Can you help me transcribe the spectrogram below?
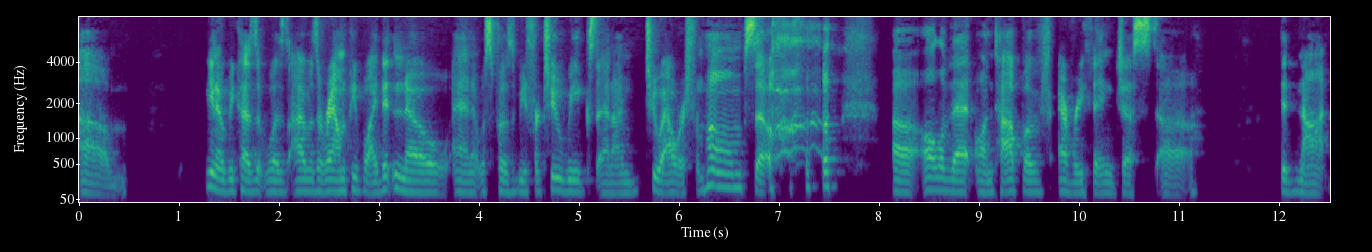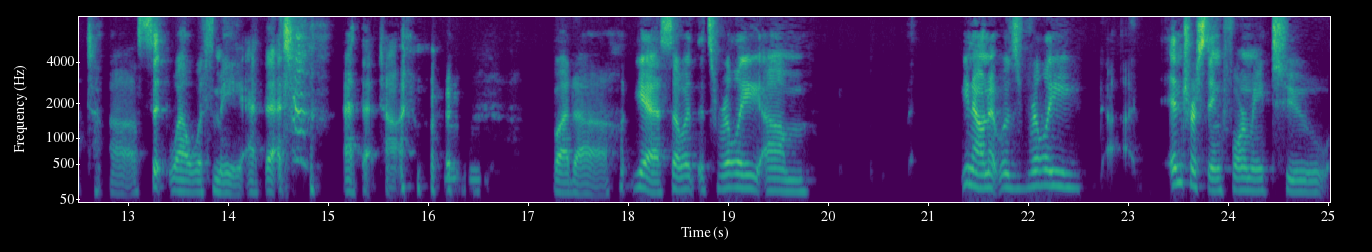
Um you know because it was i was around people i didn't know and it was supposed to be for two weeks and i'm two hours from home. So uh all of that on top of everything just uh did not uh sit well with me at that at that time. Mhm. but uh yeah so it, it's really um you know and it was really interesting for me to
